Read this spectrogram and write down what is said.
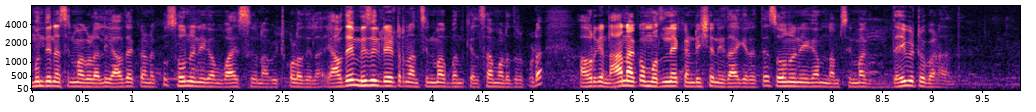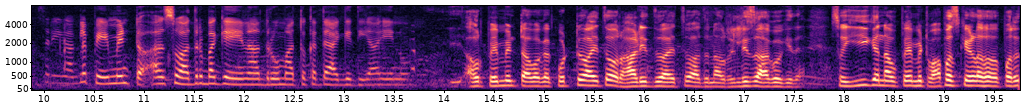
ಮುಂದಿನ ಸಿನಿಮಾಗಳಲ್ಲಿ ಯಾವುದೇ ಕಾರಣಕ್ಕೂ ಸೋನು ನಿಗಮ್ ವಾಯ್ಸ್ ನಾವು ಇಟ್ಕೊಳ್ಳೋದಿಲ್ಲ. ಯಾವುದೇ ಮ್ಯೂಸಿಕ್ ಡೈರೆಕ್ಟರ್ ನಾನು ಸಿನಿಮಾಗೆ ಬಂದು ಕೆಲಸ ಮಾಡಿದ್ರು ಕೂಡ ಅವ್ರಿಗೆ ನಾನು ಹಾಕೋ ಮೊದಲನೇ ಕಂಡೀಷನ್ ಇದಾಗಿರುತ್ತೆ. ಸೋನು ನಿಗಮ್ ನಮ್ಮ ಸಿನಿಮಾಗೆ ದಯವಿಟ್ಟು ಬೇಡ ಅಂತ. ಸರ್ ಈಗಾಗಲೇ ಪೇಮೆಂಟ್ ಸೊ ಅದ್ರ ಬಗ್ಗೆ ಏನಾದರೂ ಮಾತುಕತೆ ಆಗಿದೆಯಾ ಏನು? ಅವ್ರ ಪೇಮೆಂಟ್ ಅವಾಗ ಕೊಟ್ಟು ಆಯಿತು, ಅವ್ರು ಹಾಡಿದ್ದು ಆಯಿತು, ಅದು ನಾವು ರಿಲೀಸ್ ಆಗೋಗಿದೆ. ಸೊ ಈಗ ನಾವು ಪೇಮೆಂಟ್ ವಾಪಸ್ ಕೇಳೋ ಪರಿ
